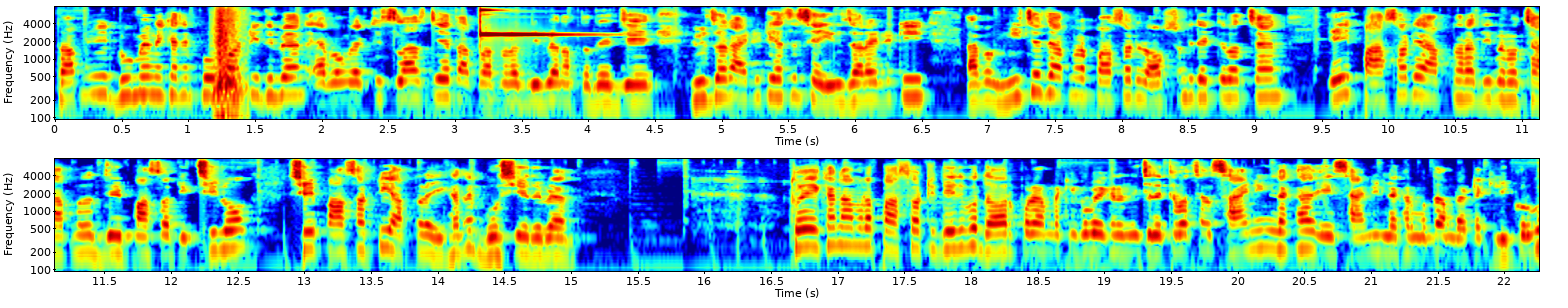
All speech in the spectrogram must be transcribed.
তো আপনি ডোমেন এখানে প্রপার্টি দিবেন এবং একটি স্ল্যাশ দিয়ে তারপর আপনারা দিবেন আপনাদের যে ইউজার আইডিটি আছে, সেই ইউজার আইডিটি এবং নিচে যে আপনারা পাসওয়ার্ডের অপশনটি দেখতে পাচ্ছেন, এই পাসওয়ার্ডে আপনারা দিবেন হচ্ছে আপনাদের যে পাসওয়ার্ডটি ছিল, সেই পাসওয়ার্ডটি আপনারা এখানে বসিয়ে দেবেন। তো এখানে আমরা পাসওয়ার্ডটি দিয়ে দিব, দেওয়ার পরে আমরা কি করব? এখানে নিচে দেখতে পাচ্ছেন সাইন ইন লেখা। এই সাইন ইন লেখার মধ্যে আমরা একটা ক্লিক করব।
